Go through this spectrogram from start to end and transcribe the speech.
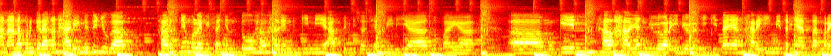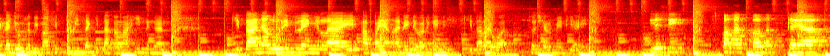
anak-anak pergerakan hari ini tuh juga harusnya mulai bisa nyentuh hal-hal yang begini aktif di sosial media supaya uh, mungkin hal-hal yang di luar ideologi kita yang hari ini ternyata mereka jauh lebih masif tuh bisa kita kalahin dengan kita nyalurin nilai-nilai apa yang ada di organisasi kita lewat sosial media ini. Iya sih, sepakat banget kayak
